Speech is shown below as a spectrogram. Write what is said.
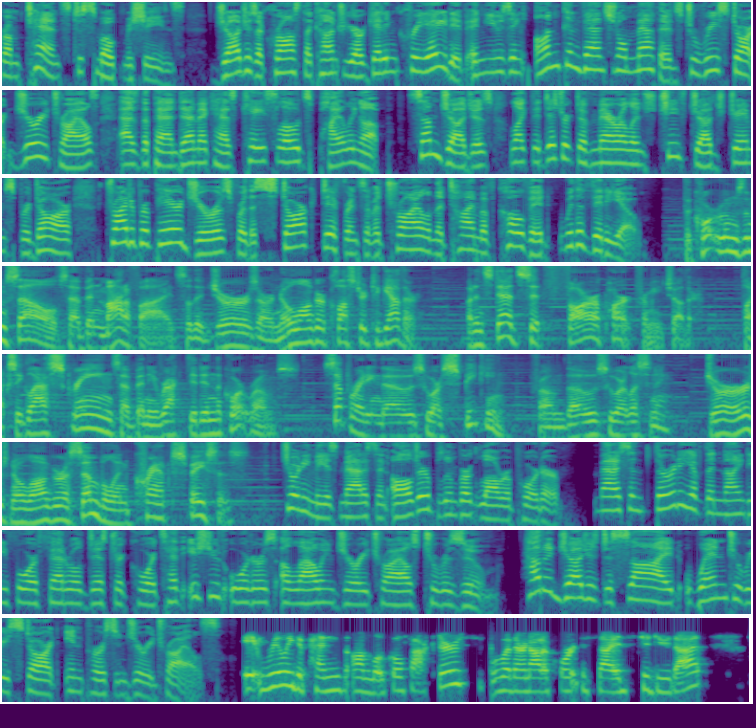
from tents to smoke machines. Judges across the country are getting creative and using unconventional methods to restart jury trials as the pandemic has caseloads piling up. Some judges, like the District of Maryland's Chief Judge James Bredar, try to prepare jurors for the stark difference of a trial in the time of COVID with a video. The courtrooms themselves have been modified so that jurors are no longer clustered together, but instead sit far apart from each other. Plexiglass screens have been erected in the courtrooms, separating those who are speaking from those who are listening. Jurors no longer assemble in cramped spaces. Joining me is Madison Alder, Bloomberg Law Reporter. Madison, 30 of the 94 federal district courts have issued orders allowing jury trials to resume. How do judges decide when to restart in-person jury trials? It really depends on local factors, whether or not a court decides to do that.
